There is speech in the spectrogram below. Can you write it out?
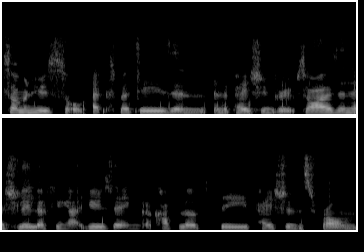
someone who's sort of expertise in in the patient group. So I was initially looking at using a couple of the patients from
